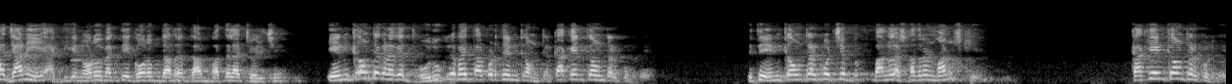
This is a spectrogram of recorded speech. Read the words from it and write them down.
হ্যাঁ জানি, একদিকে নরম, একদিকে গরম বাতেলা চলছে। এনকাউন্টার আগে ধরুক রে ভাই, তারপরে তো এনকাউন্টার কাকে এনকাউন্টার করবে? এতে এনকাউন্টার করছে বাংলা সাধারণ মানুষকে। কাকে এনকাউন্টার করবে?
